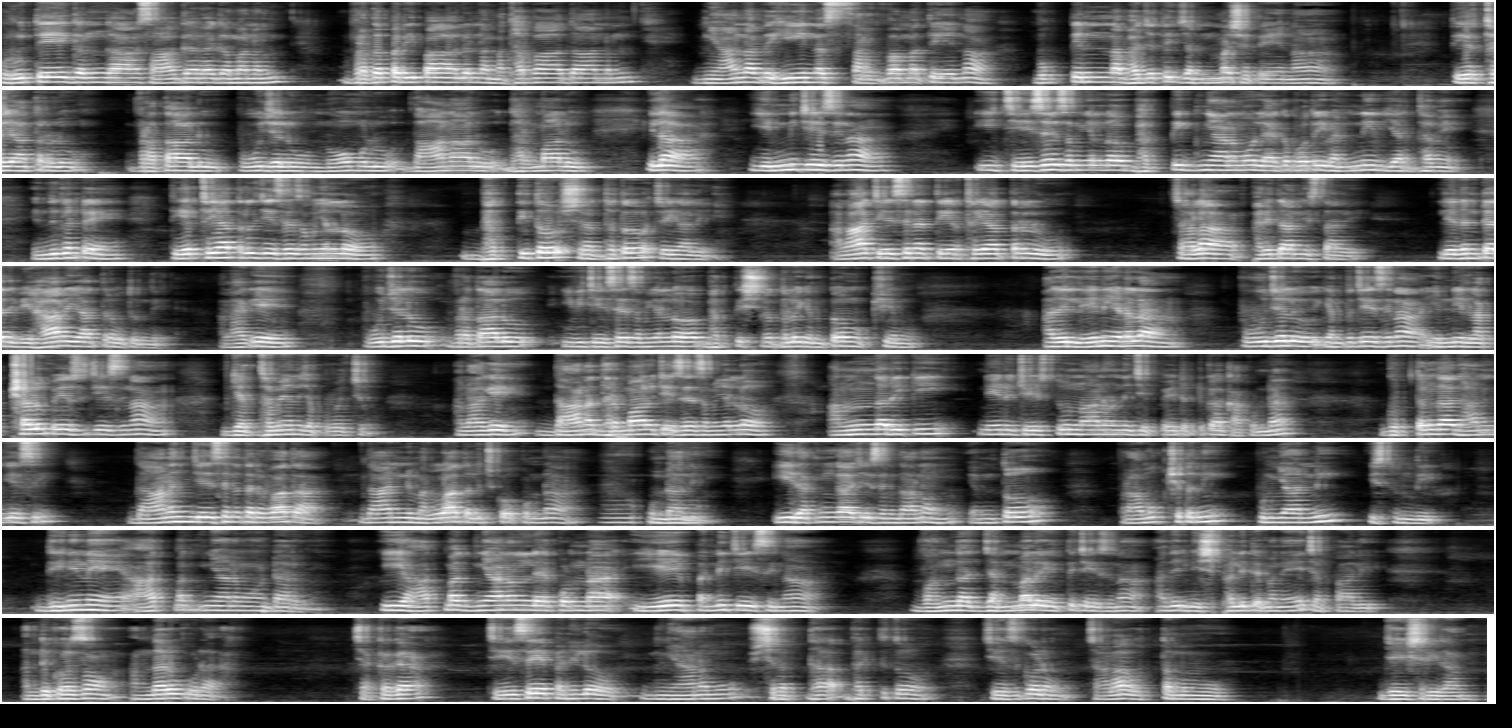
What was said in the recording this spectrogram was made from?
కురుతే గంగా సాగర గమనం వ్రత పరిపాలన మథవాదానం జ్ఞానవిహీన సర్వమతేన ముక్తిన్న భజతి జన్మశతేన. తీర్థయాత్రలు వ్రతాలు పూజలు నోములు దానాలు ధర్మాలు ఇలా ఎన్ని చేసినా ఈ చేసే సమయంలో భక్తి జ్ఞానము లేకపోతే ఇవన్నీ వ్యర్థమే. ఎందుకంటే తీర్థయాత్రలు చేసే సమయంలో భక్తితో శ్రద్ధతో చేయాలి. అలా చేసిన తీర్థయాత్రలు చాలా ఫలితాన్ని ఇస్తాయి లేదంటే అది విహారయాత్ర అవుతుంది. అలాగే పూజలు వ్రతాలు ఇవి చేసే సమయంలో భక్తి శ్రద్ధలు ఎంతో ముఖ్యము. అది లేని ఎడల పూజలు ఎంత చేసినా ఎన్ని లక్షలు పేసి చేసినా వ్యర్థమే అని చెప్పవచ్చు. అలాగే దాన ధర్మాలు చేసే సమయంలో అందరికీ నేను చేస్తున్నాను అని చెప్పేటట్టుగా కాకుండా గుప్తంగా దానం చేసి దానం చేసిన తర్వాత దానిని మరలా తలుచుకోకుండా ఉండాలి. ఈ రకంగా చేసిన దానం ఎంతో ప్రాముఖ్యతని పుణ్యాన్ని ఇస్తుంది. దీనినే ఆత్మజ్ఞానము అంటారు. ఈ ఆత్మజ్ఞానం లేకుండా ఏ పని చేసినా వంద జన్మలు ఎత్తి చేసినా అది నిష్ఫలితమనే చెప్పాలి. అందుకోసం అందరూ కూడా చక్కగా చేసే పనిలో జ్ఞానము శ్రద్ధ భక్తితో చేసుకోవడం చాలా ఉత్తమము. जय श्री राम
